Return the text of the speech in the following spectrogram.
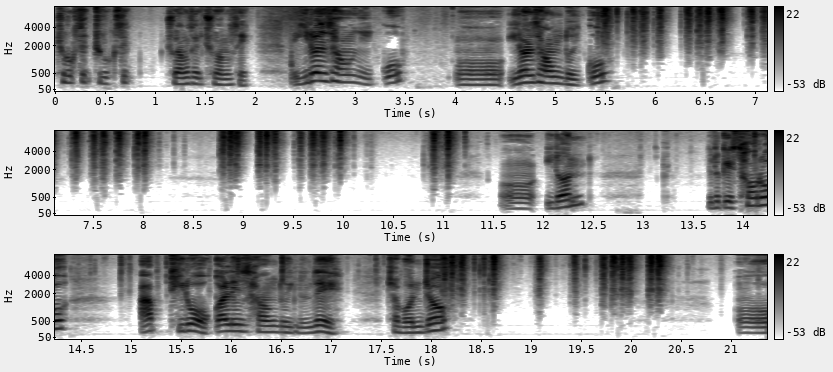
초록색, 초록색, 주황색, 주황색. 네, 이런 상황이 있고, 어, 이런 상황도 있고, 이런, 이렇게 서로 앞, 뒤로 엇갈린 상황도 있는데, 자, 먼저, 어,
